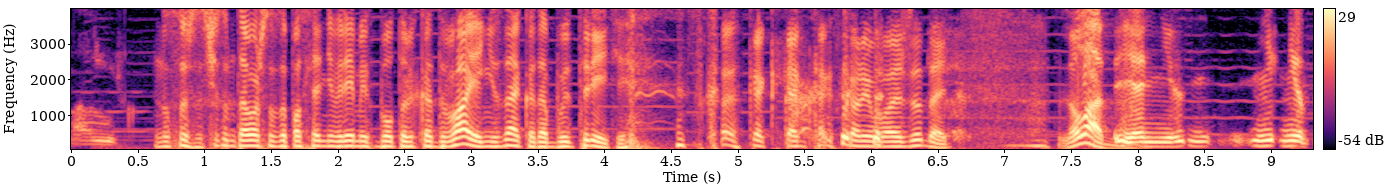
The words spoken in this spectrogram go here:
на озвучку. Ну, слушай, с учетом того, что за последнее время их было только два, я не знаю, когда будет третий. Как скоро его ожидать. Ну ладно. Я не, не- нет,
